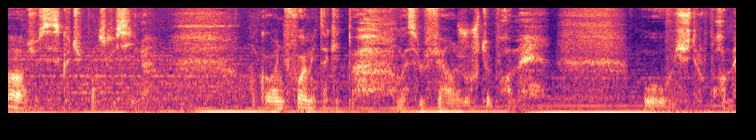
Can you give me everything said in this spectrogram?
Oh, je sais ce que tu penses, Lucille. Encore une fois, mais t'inquiète pas, on va se le faire un jour, je te le promets. Oh oui, je te le promets.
